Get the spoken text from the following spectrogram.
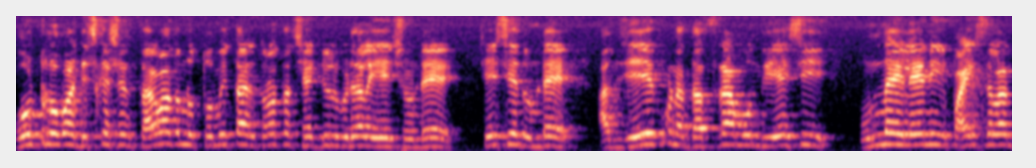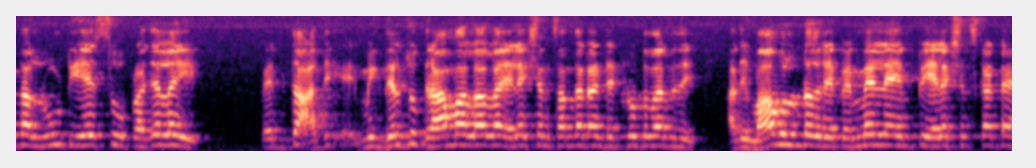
కోర్టు లోపల డిస్కషన్ తర్వాత నువ్వు తొమ్మిది తారీఖు తర్వాత షెడ్యూల్ విడుదల చేసి ఉండే చేసేది ఉండే. అది చేయకుండా దసరా ముందు వేసి ఉన్నాయి లేని పైసలంతా లూట్ చేస్తూ ప్రజలై పెద్ద అది మీకు తెలుసు గ్రామాలలో ఎలక్షన్స్ అందడానికి ఎట్లుంటుంది అనేది. అది మామూలు ఉండదు. రేపు ఎమ్మెల్యే ఎంపీ ఎలక్షన్స్ కంటే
